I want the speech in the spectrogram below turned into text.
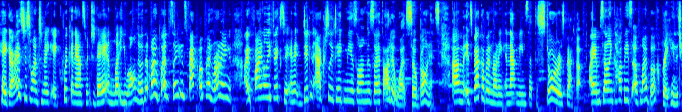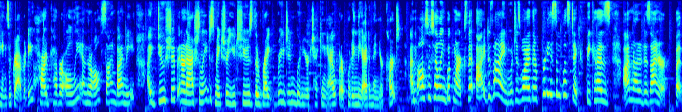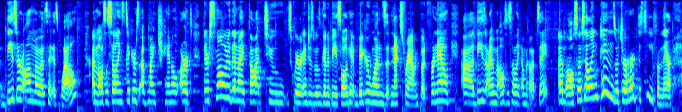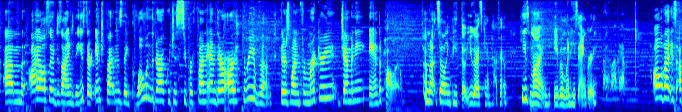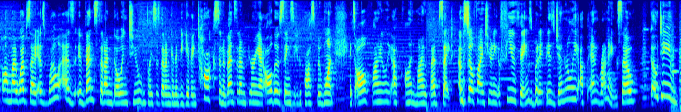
Hey guys, just wanted to make a quick announcement today and let you all know that my website is back up and running. I finally fixed it and it didn't actually take me as long as I thought it was, so bonus. Um, it's back up and running and that means that the store is back up. I am selling copies of my book, Breaking the Chains of Gravity, hardcover only, and they're all signed by me. I do ship internationally, just make sure you choose the right region when you're checking out or putting the item in your cart. I'm also selling bookmarks that I designed, which is why they're pretty simplistic because I'm not a designer, but these are on my website as well. I'm also selling stickers of my channel art. They're smaller than I thought two square inches was to be, so I'll get bigger ones next round. But for now, uh, these I'm also selling on my website. I'm also selling pins, which are hard to see from there. Um, I also designed these. They're inch buttons. They glow in the dark, which is super fun, and there are three of them. There's one for Mercury, Gemini, and Apollo. I'm not selling Pete though. You guys can't have him. He's mine, even when he's angry. All that is up on my website, as well as events that I'm going to, and places that I'm going to be giving talks, and events that I'm appearing at, all those things that you could possibly want. It's all finally up on my website. I'm still fine tuning a few things, but it is generally up and running, so go team!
